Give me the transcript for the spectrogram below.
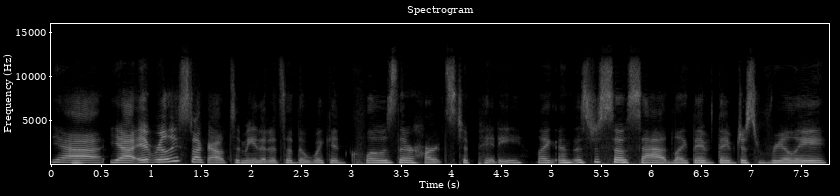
Yeah, yeah, it really stuck out to me that it said the wicked close their hearts to pity. Like and it's just so sad. Like they've they've just really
